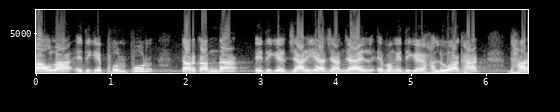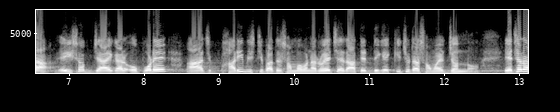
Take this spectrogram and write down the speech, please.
বাওলা, এদিকে ফুলপুর, তারকান্দা, এদিকে জারিয়া, জাঞ্জাইল এবং এদিকে হালুয়াঘাট, ধারা এই সব জায়গার ওপরে আজ ভারী বৃষ্টিপাতের সম্ভাবনা রয়েছে রাতের দিকে কিছুটা সময়ের জন্য। এছাড়া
